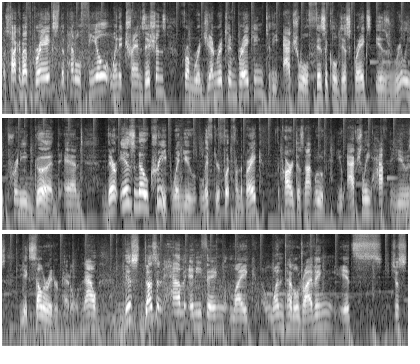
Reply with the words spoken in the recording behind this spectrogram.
Let's talk about the brakes. The pedal feel when it transitions from regenerative braking to the actual physical disc brakes is really pretty good. And there is no creep when you lift your foot from the brake. The car does not move. You actually have to use the accelerator pedal. Now, this doesn't have anything like one pedal driving. It's just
